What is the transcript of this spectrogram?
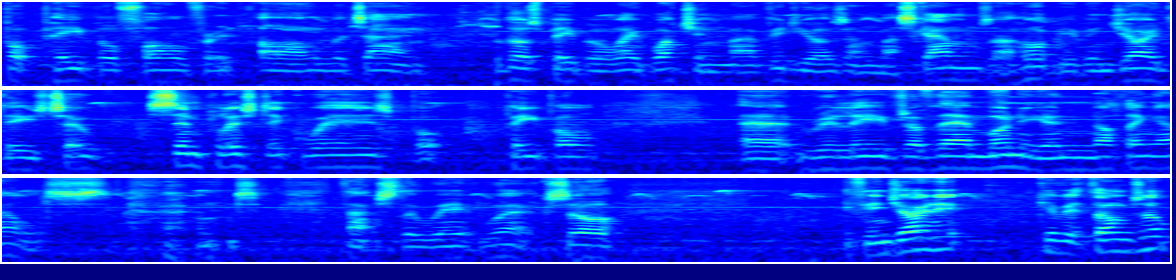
but people fall for it all the time. For those people like watching my videos on my scams, I hope you've enjoyed these two simplistic ways but people uh, relieved of their money and nothing else and that's the way it works. So if you enjoyed it, give it a thumbs up.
